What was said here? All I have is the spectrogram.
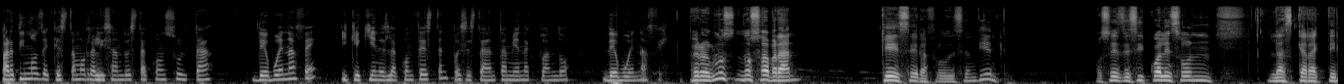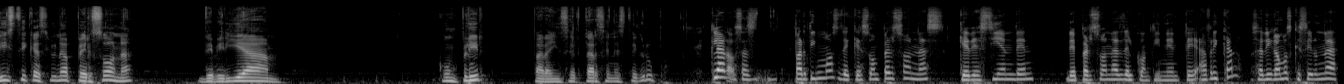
partimos de que estamos realizando esta consulta de buena fe y que quienes la contesten pues estarán también actuando de buena fe. Pero algunos no sabrán qué es ser afrodescendiente. O sea, es decir, cuáles son las características que una persona debería cumplir para insertarse en este grupo. Claro, o sea, partimos de que son personas que descienden de personas del continente africano. O sea, digamos que sería una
